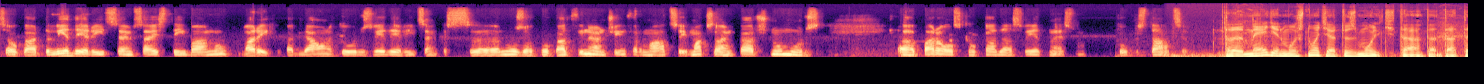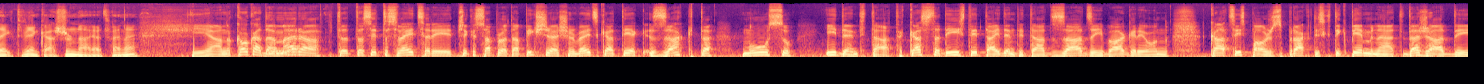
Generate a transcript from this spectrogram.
savukārt, viedierīcēm saistībā nu, arī kaut kāda ļaunatūra uz viedierīcēm, kas uh, nozog kaut kādu finanšu informāciju, maksājumu kāršu numurus, uh, paroles kaut kādās vietnēs. Nu, kaut kas tāds ir. Tad mēģina mūs noķert uz muļķi, tā, tā, tā teikt, vienkārši runājot, vai ne? Jā, nu kaut kādā nu, mērā tas ir tas veids, arī, cik es saprotu, tā pikšķerēšana veids, kā tiek zakta mūsu identitāte. Kas tad īsti ir tā identitātes zādzība, agri un kāds izpaužas praktiski? Tik pieminēti dažādi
